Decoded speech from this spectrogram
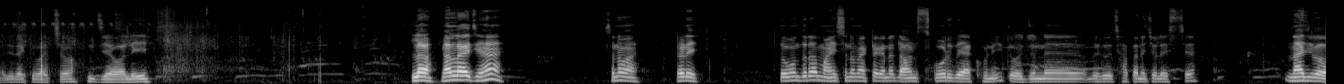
ওই যে দেখতে পাচ্ছ, জেওয়ালি। গান লাগাইছি হ্যাঁ? শোনো মা রেডি? তো বন্ধুরা মাহি সোনাম একটা গানে ডান্স করবে এখনই, তো ওই জন্য ছাতা নিয়ে চলে এসছে। নাচবো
